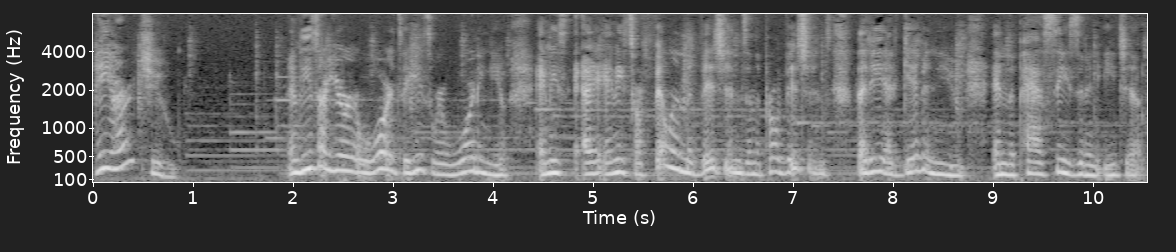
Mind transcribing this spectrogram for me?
He hurt you. And these are your rewards, and He's rewarding you, and He's and He's fulfilling the visions and the provisions that He had given you in the past season in Egypt.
